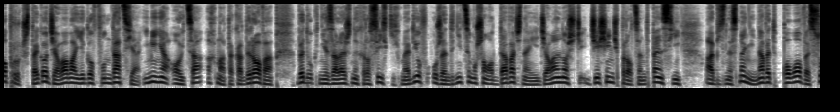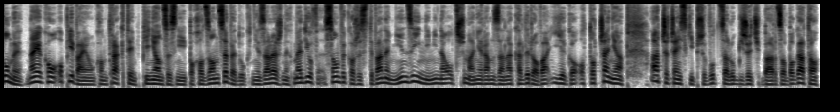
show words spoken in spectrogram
Oprócz tego działała jego fundacja imienia ojca Ahmata Kadyrowa. Według niezależnych rosyjskich mediów urzędnicy muszą oddawać na jej działalność 10% pensji, a biznesmeni nawet połowę sumy, na jaką opiewają kontrakty. Pieniądze z niej pochodzące według niezależnych mediów są wykorzystywane m.in. na utrzymanie Ramzana Kadyrowa i jego otoczenia, a czeczeński przywódca lubi żyć bardzo bogato.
